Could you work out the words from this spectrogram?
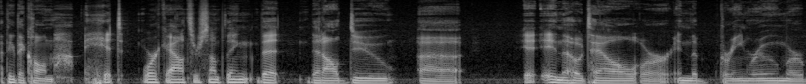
I think they call them HIIT workouts or something that that I'll do uh, in the hotel or in the green room or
